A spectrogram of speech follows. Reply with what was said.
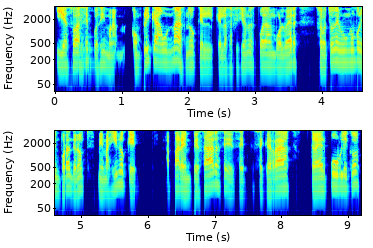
y eso hace, pues sí, complica aún más, ¿no? Que, que las aficiones puedan volver, sobre todo en un número importante, ¿no? Me imagino que para empezar se, se, se querrá traer público,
